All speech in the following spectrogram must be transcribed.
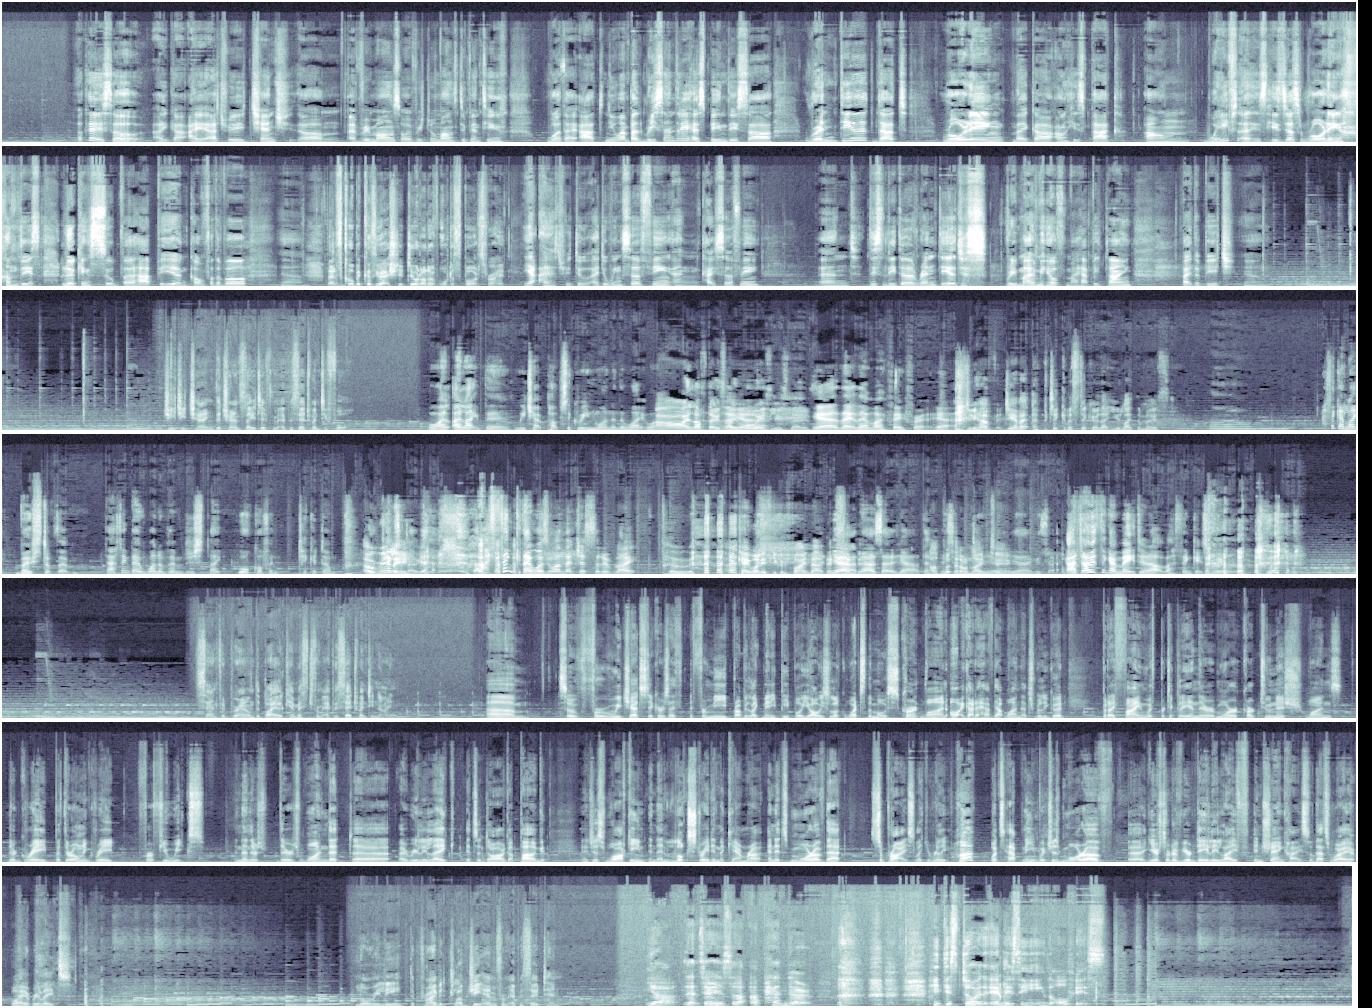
Okay, so I got I actually change um, every month or every two months depending what I add new one. But recently has been this uh, reindeer that rolling like uh, on his back on waves, and it's- he's just rolling on this, looking super happy and comfortable. Yeah. That's cool because you actually do a lot of water sports, right? Yeah, I actually do. I do windsurfing and kite surfing. And this little reindeer just remind me of my happy time by the beach. Yeah. Gigi Chang, the translator from episode 24. Oh, I, I like the WeChat pups, the green one and the white one. Oh, I love those. Oh, I yeah. always use those. Yeah, they're, they're my favourite. Yeah. Do you have Do you have a, a particular sticker that you like the most? Um, I think I like most of them. I think that one of them just like walk off and take a dump. Oh, really? dump, yeah. I think there was one that just sort of like poo. okay, well, if you can find that, then yeah, send it. that's uh, yeah. I'll, put that it online you, too. Yeah, yeah 'cause I- Oh, I don't think I made it up. I think it's real. Sanford Brown, the biochemist from episode 29. Um, so for WeChat stickers, I th- for me, probably like many people, you always look what's the most current one. Oh, I got to have that one. That's really good. But I find with particularly in their more cartoonish ones, they're great, but they're only great for a few weeks. And then there's there's one that uh, I really like. It's a dog, a pug, and it's just walking and then looks straight in the camera, and it's more of that surprise, like you're really, huh, what's happening? Which is more of uh, your sort of your daily life in Shanghai. So that's why why it relates. Laurie Lee, the private club GM from episode 10. Yeah, there, there is a, a panda. he destroyed everything in the office.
